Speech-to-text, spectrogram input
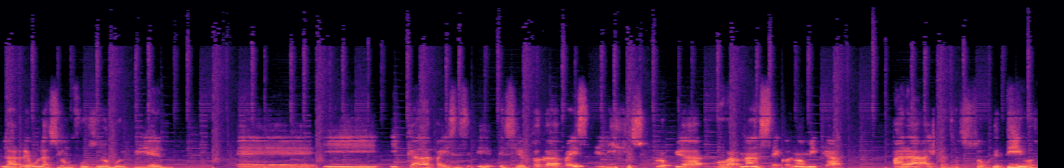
la regulación funcionó muy bien y, cada país, es, es, cierto, cada país elige su propia gobernanza económica para alcanzar sus objetivos.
